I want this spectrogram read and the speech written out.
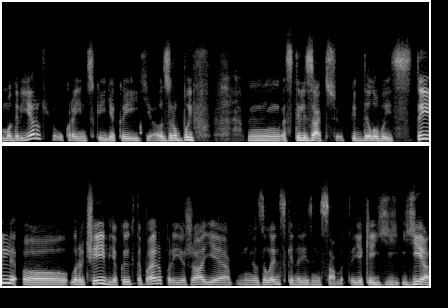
модельєр український, який е, зробив стилізацію під діловий стиль е, речей, в яких тепер приїжджає Зеленський на різні саміти, який є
